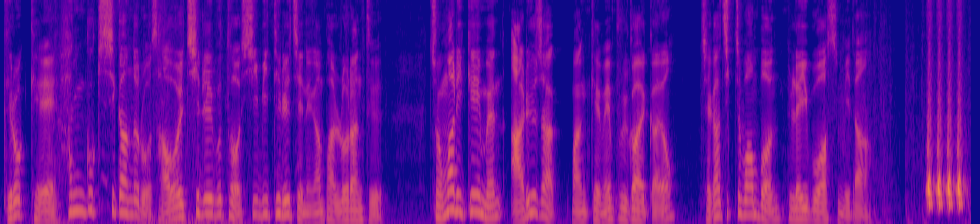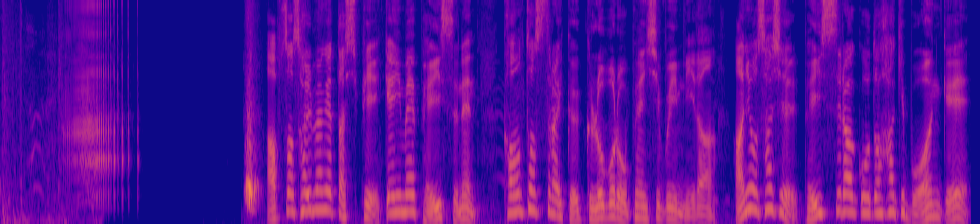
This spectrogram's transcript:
그렇게 한국 시간으로 4월 7일부터 CBT를 진행한 발로란트. 정말 이 게임은 아류작 만큼에 불과할까요? 제가 직접 한번 플레이보았습니다 앞서 설명했다시피 게임의 베이스는 카운터 스트라이크 글로벌 오펜시브입니다. 아니요 사실 베이스라고도 하기 뭐한게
